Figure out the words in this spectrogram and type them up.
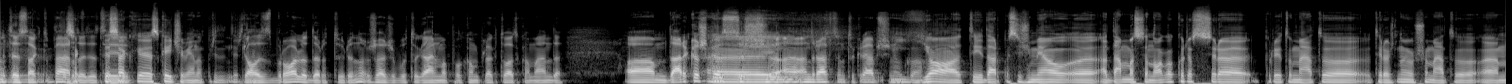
nu, tiesiog tu perduodi, Tiesiog, tai- tiesiog e, skaičių vieną pridėti. Gal jis brolių dar turi, nu, žodžiu, būtų galima pakomplektuoti komandą. Um, dar kažkas iš E, a- andraftintų krepšininkų. Jo, tai dar pasižymėjau e, Adamas Sanogo, kuris yra praeitų metų, tai yra, žinau, šių metų um,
